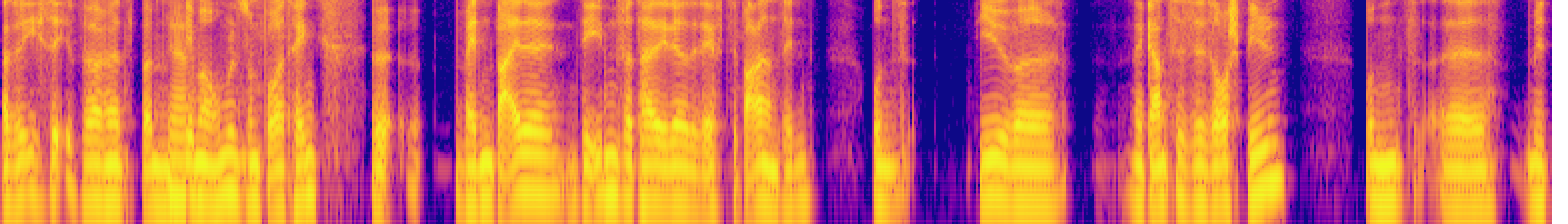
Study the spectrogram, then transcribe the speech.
Also ich sehe, weil wir jetzt beim Ja. Thema Hummels und Boateng, äh, wenn beide die Innenverteidiger des FC Bayern sind und die über eine ganze Saison spielen und äh, mit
